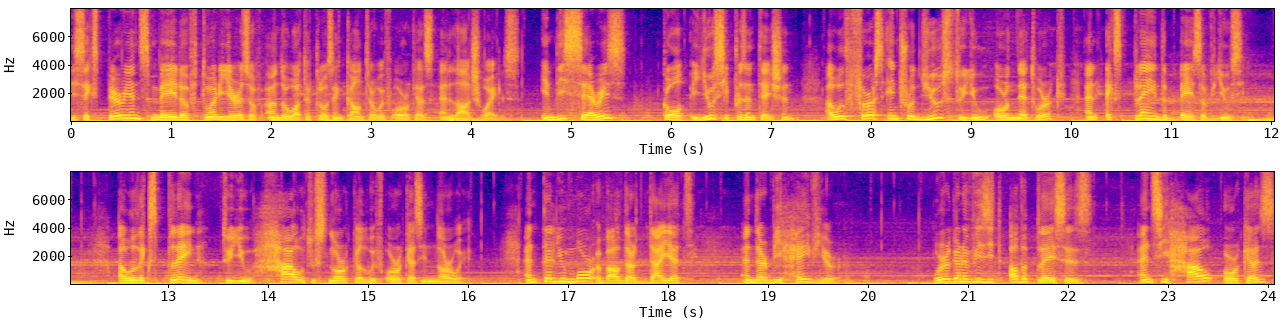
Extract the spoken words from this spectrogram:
this experience made of 20 years of underwater close encounter with orcas and large whales. In this series, called USEA Presentation, I will first introduce to you our network and explain the base of USEA. I will explain to you how to snorkel with orcas in Norway and tell you more about their diet and their behavior. We're going to visit other places and see how orcas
